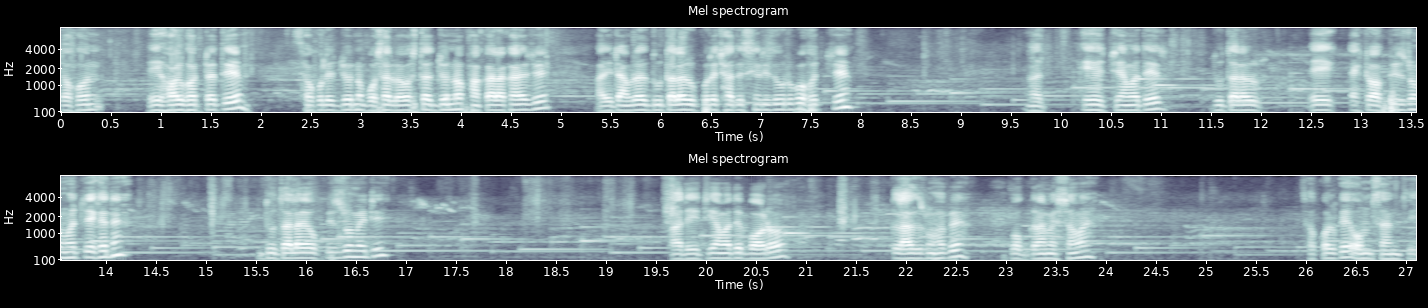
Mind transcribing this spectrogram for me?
তখন এই হল ঘরটাতে সকলের জন্য বসার ব্যবস্থার জন্য ফাঁকা রাখা হয়েছে। আর এটা আমরা দুতলার উপরে ছাদের সিঁড়িতে উঠবো হচ্ছে। আর এই হচ্ছে আমাদের দুতলার এই একটা অফিস রুম হচ্ছে এখানে। দুতলায় অফিস রুম এটি। আর এটি আমাদের বড় ক্লাসরুম হবে প্রোগ্রামের সময়। সকলকে ওম শান্তি।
